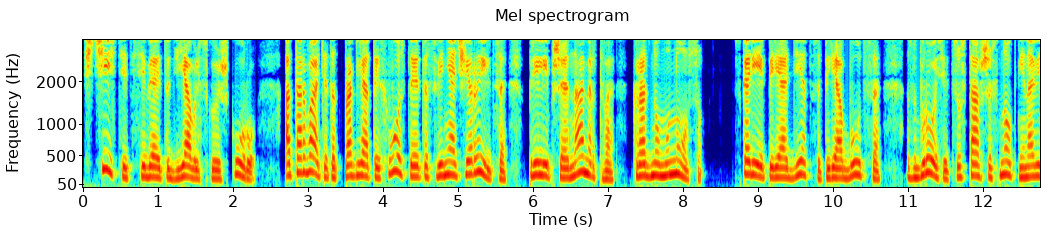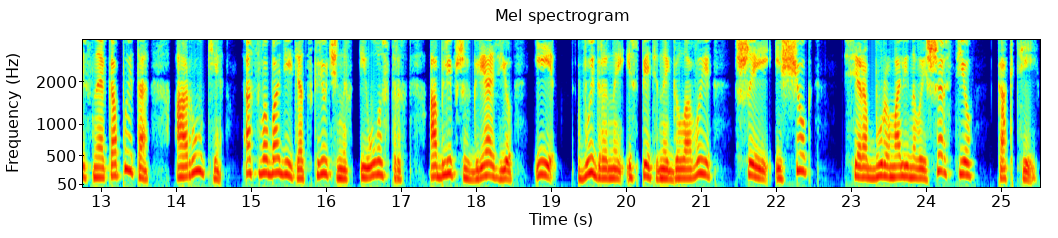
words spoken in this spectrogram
счистить с себя эту дьявольскую шкуру, оторвать этот проклятый хвост и это свинячье рыльце, прилипшее намертво к родному носу. Скорее переодеться, переобуться, сбросить с уставших ног ненавистное копыто, а руки освободить от скрюченных и острых, облипших грязью и выдранной из петиной головы, шеи и щек серо-буро-малиновой шерстью когтей.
